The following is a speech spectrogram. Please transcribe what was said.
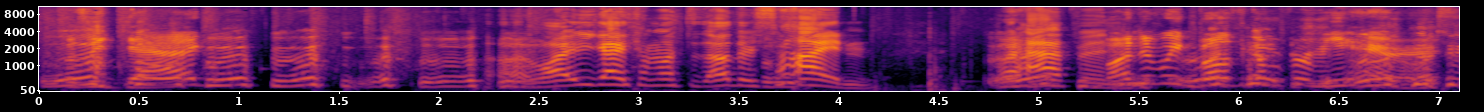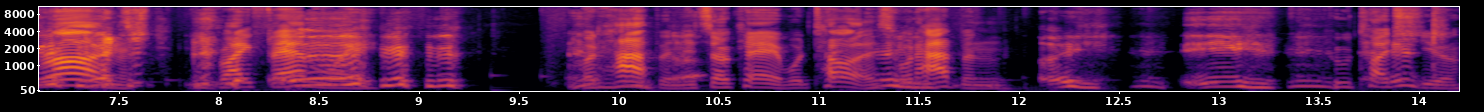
Was he gagged? Uh, why you guys come up to the other side? What happened? Why did we both come from here? What's wrong? You right family. What happened? It's okay. Well, tell us. What happened? Who touched you?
